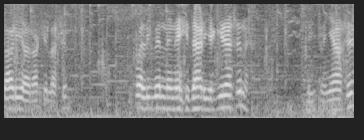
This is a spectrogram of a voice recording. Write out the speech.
દાળિયા રાખેલા છે. રૂપાલીબેનને બેનને નહીં દાળિયા ગીર્યા છે ને. તો ત્યાં છે.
